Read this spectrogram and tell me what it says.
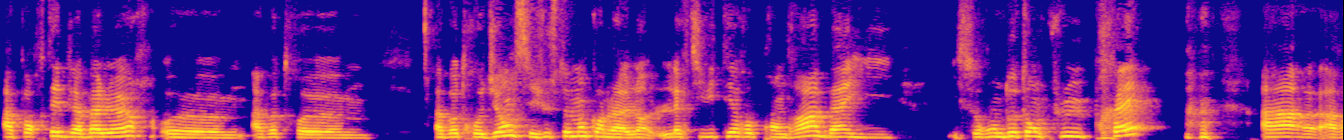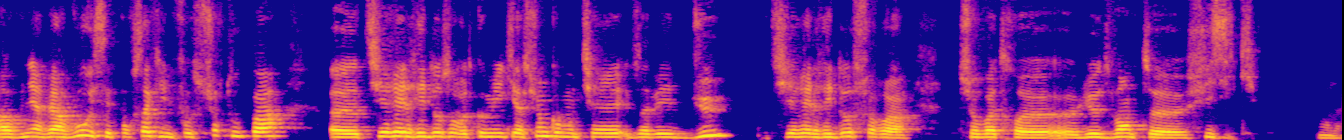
apporter de la valeur euh, à votre euh, à votre audience. Et justement, quand l'activité reprendra, ben ils, ils seront d'autant plus prêts à, à, revenir vers vous. Et c'est pour ça qu'il ne faut surtout pas euh, tirer le rideau sur votre communication comme vous, tirez, vous avez dû tirer le rideau sur, euh, sur votre euh, lieu de vente physique. Voilà.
